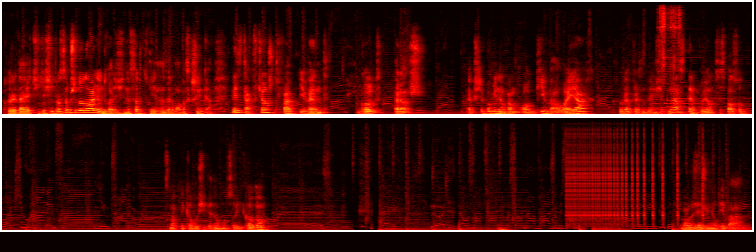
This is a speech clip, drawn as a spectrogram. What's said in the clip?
który daje Ci 10% przy dodawaniu, 20 na start, nie na darmowa skrzynka. Więc tak, wciąż trwa event Gold Rush. E, Przypominam Wam o giveawayach, które prezentują się w następujący sposób. Smaknika musi wiadomo co i kogo. Mam nadzieję, że nie odjebałem.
